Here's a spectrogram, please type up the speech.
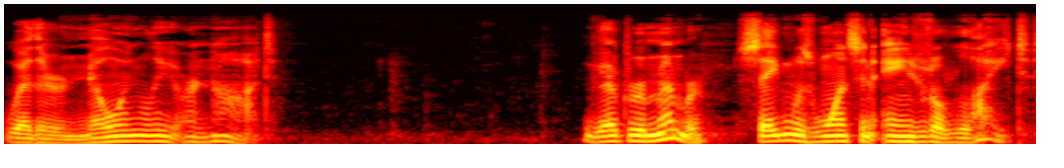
whether knowingly or not. You have to remember, Satan was once an angel of light,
